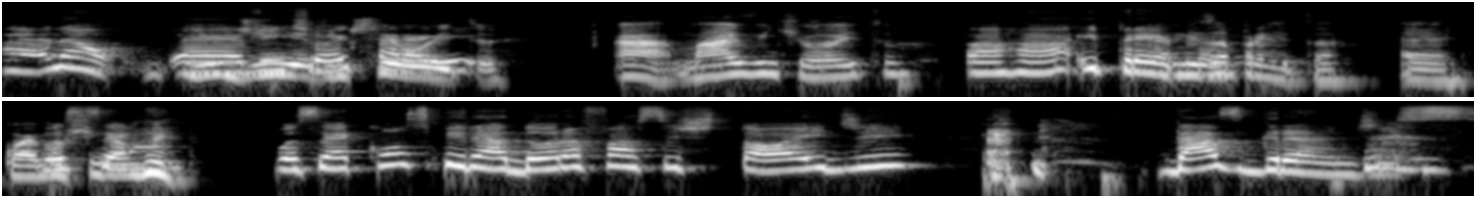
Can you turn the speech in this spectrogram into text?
É, não, E é dia, 28, peraí. 28. Ah, maio 28. Aham, e preta. Camisa preta. É. Qual é meu Você- xingamento? Você é conspiradora fascistoide das grandes.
